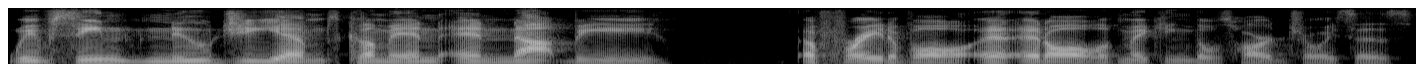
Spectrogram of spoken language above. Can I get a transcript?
we've seen new GMs come in and not be afraid of all at, at all of making those hard choices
